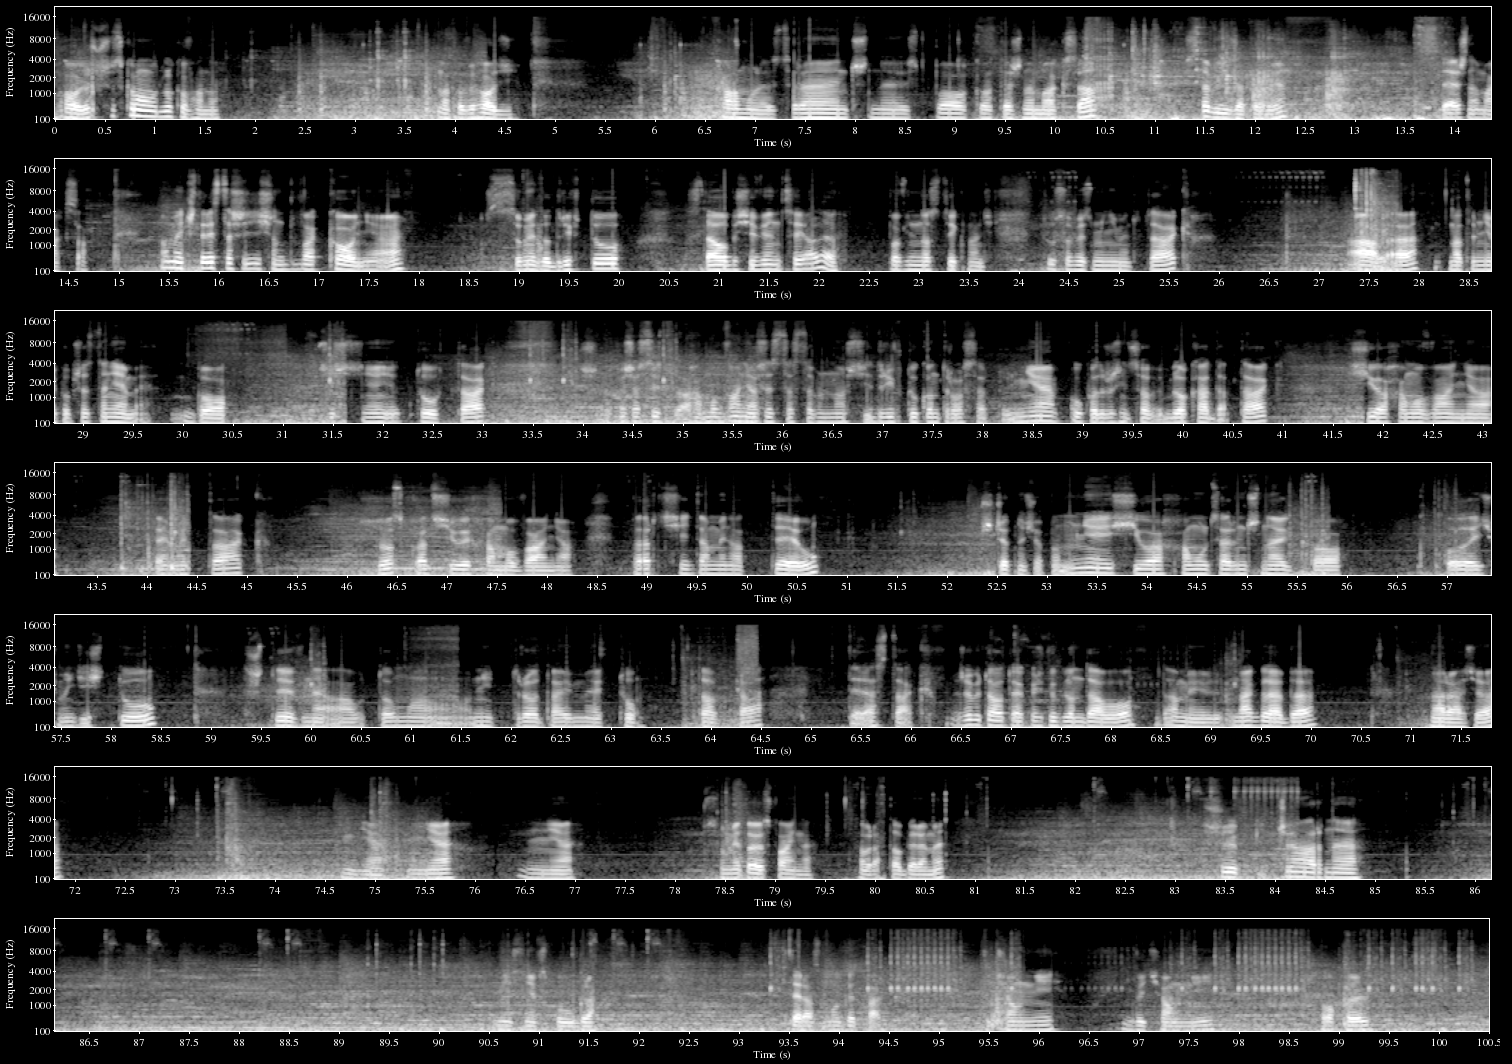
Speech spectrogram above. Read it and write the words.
O, już wszystko mam odblokowane. Na to wychodzi. Hamulec ręczny, spoko, też na maksa. Stabilizatory też na maksa. Mamy 462 konie. W sumie do driftu stałoby się więcej, ale powinno styknąć. Tu sobie zmienimy to tak. Ale na tym nie poprzestaniemy, bo ciśnienie tu tak. Jakaś asysta hamowania, asysta stabilności, driftu, control startu nie. Układ różnicowy, blokada tak. Siła hamowania Dajmy tak. Rozkład siły hamowania. Bardziej damy na tył. Przyczepność opon mniej. Siła hamulca ręcznego. Podejdźmy gdzieś tu. Sztywne auto. No, nitro dajmy tu. Dobra. Teraz tak, żeby to auto jakoś wyglądało, damy na glebę. Na razie. Nie, nie, nie. W sumie to jest fajne. Dobra, to bierzemy. Szybki, czarne. Nic nie współgra. Teraz mogę tak. Wyciągnij. Wyciągnij. Pochyl.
